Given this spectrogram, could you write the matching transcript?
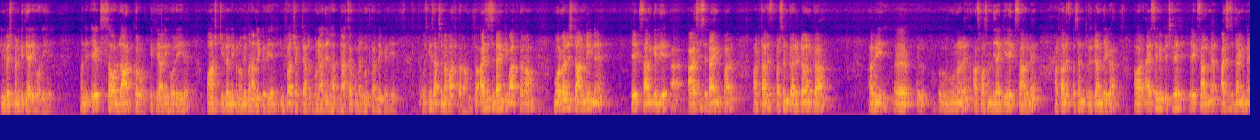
इन्वेस्टमेंट की तैयारी हो रही है। मैंने एक सौ लाख करोड़ की तैयारी हो रही है पाँच ट्रिलियन इकोनॉमी बनाने के लिए इंफ्रास्ट्रक्चर बुनियादी ढांचा को मज़बूत करने के लिए। तो उसके हिसाब से मैं बात कर रहा हूँ। तो आई बैंक की बात कर रहा हूँ। मॉर्गन स्टानली ने एक साल के लिए आई बैंक पर अड़तालीस परसेंट का रिटर्न का अभी उन्होंने आश्वासन दिया कि एक साल में अड़तालीस परसेंट रिटर्न देगा। और ऐसे भी पिछले एक साल में आई बैंक ने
